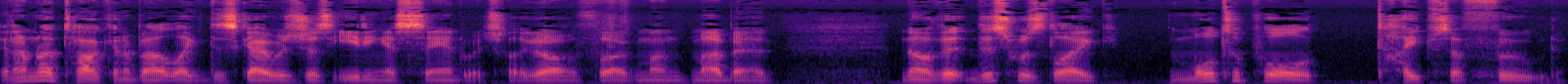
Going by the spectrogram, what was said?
And I'm not talking about like this guy was just eating a sandwich, like, oh, fuck, my, my bad. No, th- this was like multiple types of food.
